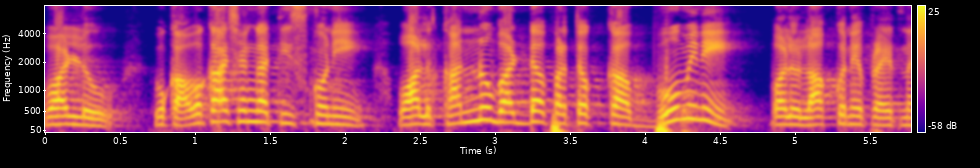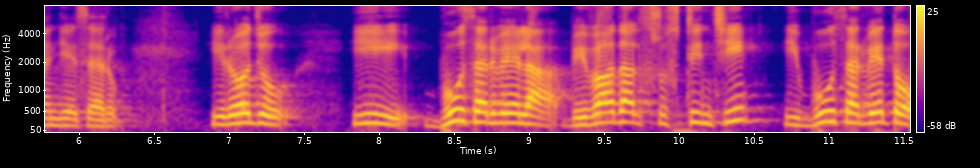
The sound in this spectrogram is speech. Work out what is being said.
వాళ్ళు ఒక అవకాశంగా తీసుకొని వాళ్ళు కన్నుబడ్డ ప్రతి ఒక్క భూమిని వాళ్ళు లాక్కునే ప్రయత్నం చేశారు. ఈరోజు ఈ భూ సర్వేల వివాదాలు సృష్టించి ఈ భూ సర్వేతో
